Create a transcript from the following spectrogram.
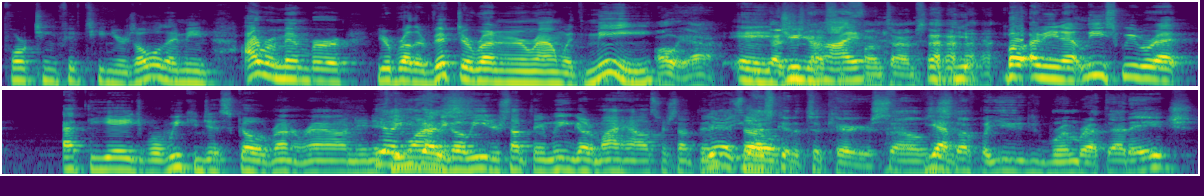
14, 15 years old. I mean, I remember your brother Victor running around with me. Oh yeah. In You guys used to junior high. fun times. But I mean, at least we were at at the age where we can just go run around, and if Yeah, you you wanted to go eat or something, we can go to my house or something. Yeah, you so, guys could have took care of yourselves Yeah. and stuff, but you remember at that age,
